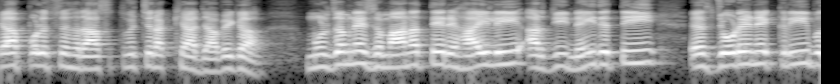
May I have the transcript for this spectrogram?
ਜਾਂ ਪੁਲਿਸ ਹਿਰਾਸਤ ਵਿੱਚ ਰੱਖਿਆ ਜਾਵੇਗਾ। ਮੁਲਜ਼ਮ ਨੇ ਜ਼ਮਾਨਤ ਤੇ ਰਿਹਾਈ ਲਈ ਅਰਜ਼ੀ ਨਹੀਂ ਦਿੱਤੀ। ਇਸ ਜੋੜੇ ਨੇ ਕਰੀਬ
